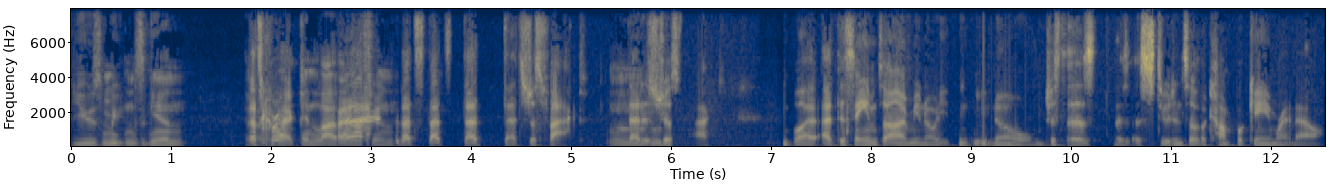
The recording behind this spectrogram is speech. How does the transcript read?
use mutants again. That's uh, correct. in live I- I- action. that's that's that that's just fact. That is Mhm. just fact. But at the same time, you know, you think we know just as, as as students of the comic book game right now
